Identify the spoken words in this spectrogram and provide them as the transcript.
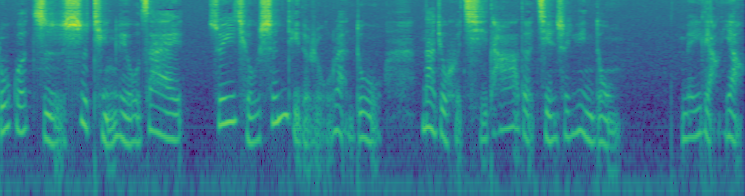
如果只是停留在追求身体的柔软度，那就和其他的健身运动没两样。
